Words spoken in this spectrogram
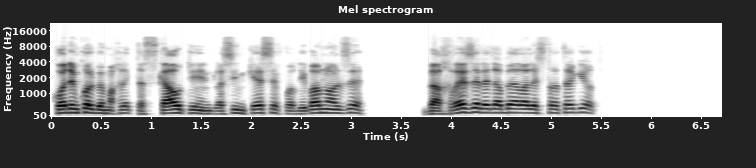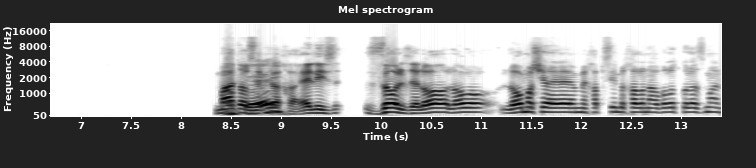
קודם כל במחלקת ה scouting, לשים כסף, כבר דיברנו על זה, ואחרי זה לדבר על אסטרטגיות? מה okay. אתה עושה אוקיי. ככה? אלי, זול זה לא, לא, לא מה שמחפשים בחלון העברות כל הזמן?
